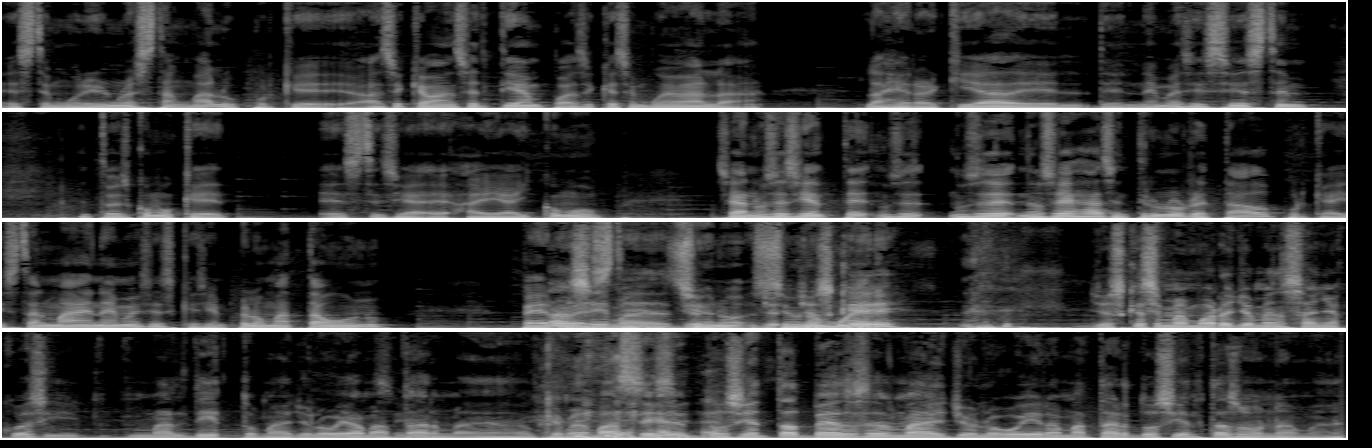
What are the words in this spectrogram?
este, morir no es tan malo porque hace que avance el tiempo, hace que se mueva la, la jerarquía del, del Nemesis System. Entonces como que este, si hay, hay- hay como... O sea, no se siente, no se, no se, no se deja sentir uno retado porque ahí está el mae de Nemesis que siempre lo mata a uno. Pero Ah, sí, si yo- uno, yo- si uno que- muere, Yo es que si me muero yo me ensaño así maldito, ma, yo lo voy a matar, ma. Aunque me mate 200 veces, ma, yo lo voy a ir a matar 201, ma.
